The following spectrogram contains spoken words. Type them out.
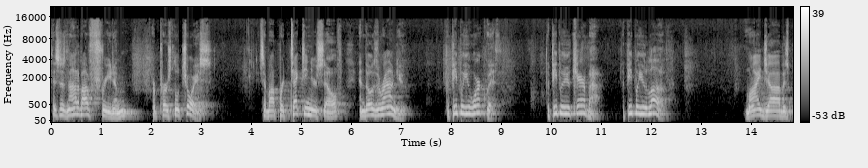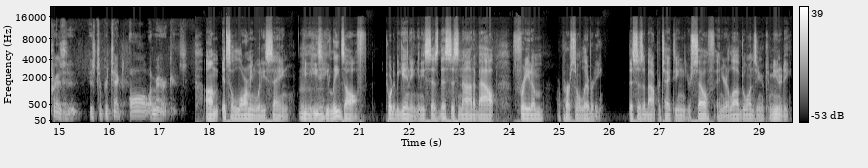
This is not about freedom or personal choice. It's about protecting yourself and those around you, the people you work with, the people you care about, the people you love. My job as president is to protect all Americans. Um, it's alarming what he's saying. He, mm-hmm. he leads off toward the beginning and he says, This is not about freedom or personal liberty. This is about protecting yourself and your loved ones and your community.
